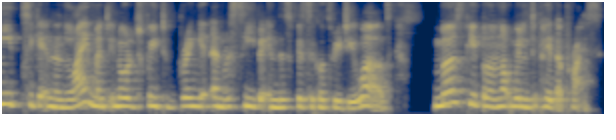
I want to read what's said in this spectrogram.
need to get in alignment in order for you to bring it and receive it in this physical 3D world most people are not willing to pay that price.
